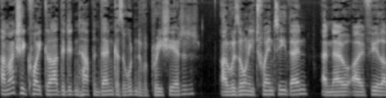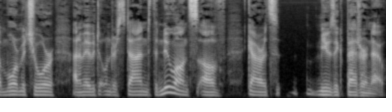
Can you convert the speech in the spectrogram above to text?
I'm actually quite glad they didn't happen then because I wouldn't have appreciated it. I was only 20 then, and now I feel I'm more mature and I'm able to understand the nuance of Gareth's music better now.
